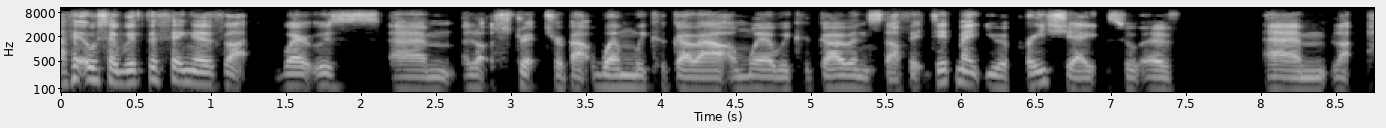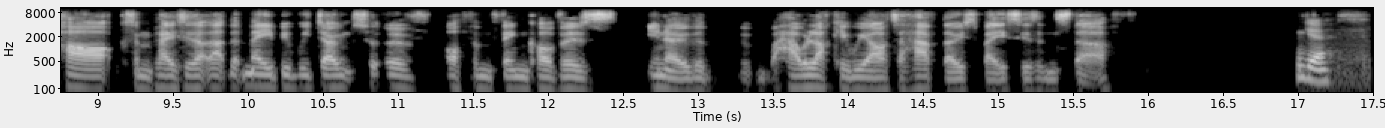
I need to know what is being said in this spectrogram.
I think also with the thing of like where it was um a lot stricter about when we could go out and where we could go and stuff, it did make you appreciate sort of um like parks and places like that that maybe we don't sort of often think of as, you know, the how lucky we are to have those spaces and stuff. Yes.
